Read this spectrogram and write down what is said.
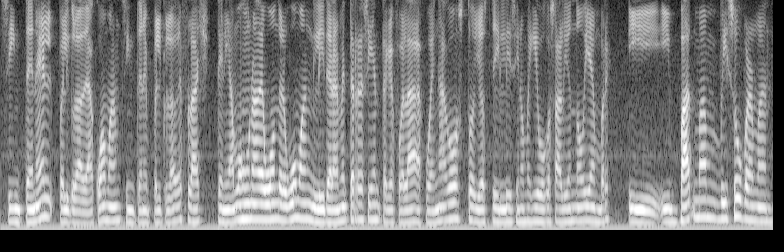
sin tener película de Aquaman, sin tener película de Flash. Teníamos una de Wonder Woman literalmente reciente que fue la fue en agosto, Justice League si no me equivoco salió en noviembre y, y Batman v Superman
